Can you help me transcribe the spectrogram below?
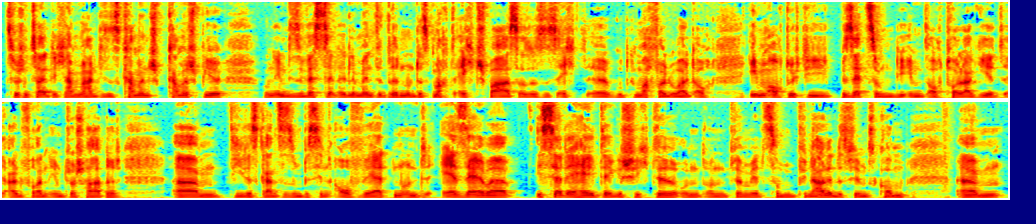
zwischenzeitlich haben wir halt dieses Kammer Kammerspiel und eben diese Western-Elemente drin und das macht echt Spaß. Also es ist echt äh, gut gemacht, weil du halt auch eben auch durch die Besetzung, die eben auch toll agiert, allen voran eben Josh Hartnett, ähm, die das Ganze so ein bisschen aufwerten und er selber ist ja der Held der Geschichte und, und wenn wir jetzt zum Finale des Films kommen, ähm,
